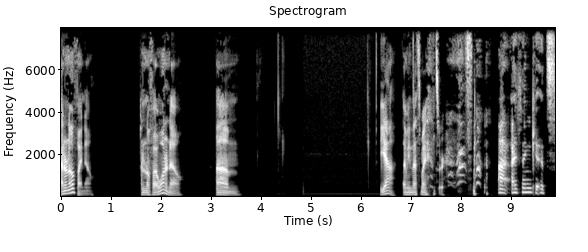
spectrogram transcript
I don't know if I know. I don't know if I want to know. Um, yeah, I mean that's my answer. I, I think it's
